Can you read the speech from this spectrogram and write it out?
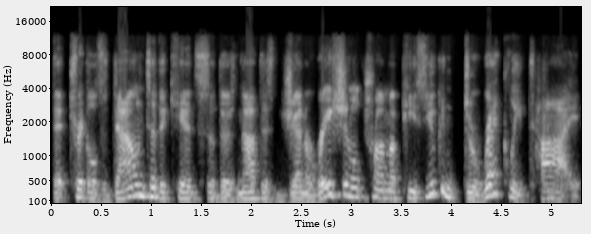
that trickles down to the kids so there's not this generational trauma piece. You can directly tie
